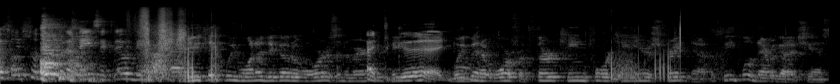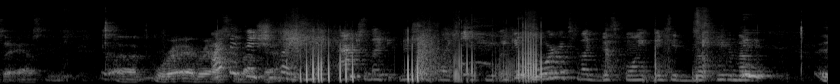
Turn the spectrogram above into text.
if we just go back to the basics, it would be a lot Do you think we wanted to go to war as an American That's people? good. We've been at war for 13, 14 years straight now. The people never got a chance to ask, uh, or ever I asked think about they should that. like make, actually like they should like if, you, like if war gets to like this point, they should vote, take a vote. It's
